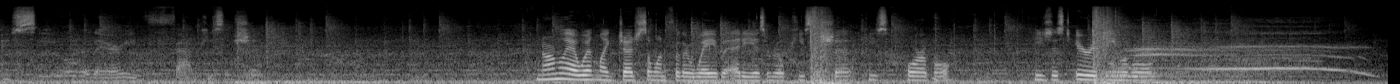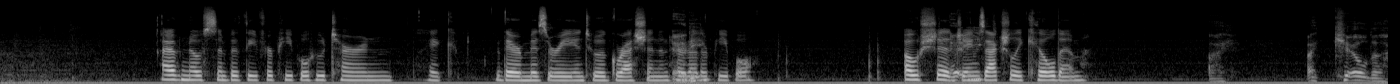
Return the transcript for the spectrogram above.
I see you over there, you fat piece of shit. Normally I wouldn't like judge someone for their way, but Eddie is a real piece of shit. He's horrible. He's just irredeemable. I have no sympathy for people who turn like their misery into aggression and hurt Eddie? other people. Oh shit, James actually killed him. I. I killed a.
